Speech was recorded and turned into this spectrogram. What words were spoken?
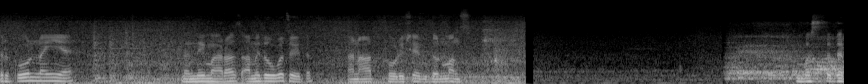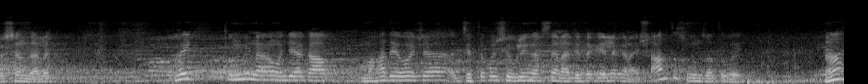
तर कोण नाही आहे नंदी महाराज आम्ही दोघंच आहे इथं. आणि आत थोडीशी एक दोन माणसं. मस्त दर्शन झालं. भाई तुम्ही ना म्हणजे या गाव महादेवाच्या जिथं पण शिवलिंग असतं ना तिथं गेलं का नाही? शांतच होऊन जातो भाई. हां?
